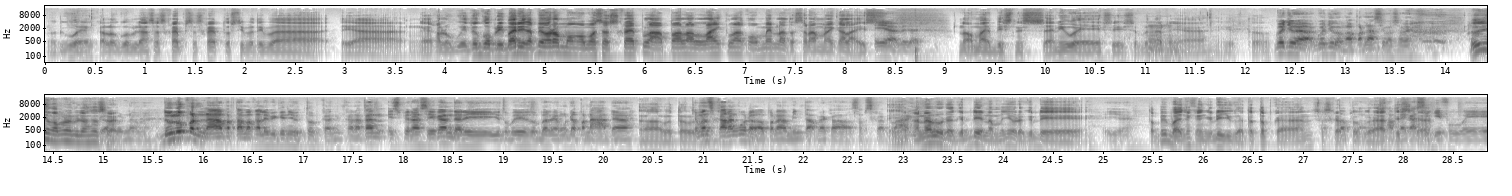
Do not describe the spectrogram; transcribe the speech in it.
Menurut gue ya, kalau gue bilang subscribe subscribe terus tiba-tiba ya ya kalau gue itu gue pribadi tapi orang mau ngomong subscribe lah, apalah, like lah, komen lah terserah mereka lah. Is Iya benar. Not my business anyway sih sebenarnya Hmm. gitu. Gue juga gue juga nggak pernah sih maksudnya. Lu juga nggak pernah bilang Gak subscribe? pernah. Dulu pernah pertama kali bikin YouTube kan, karena kan inspirasi kan dari youtuber-youtuber yang udah pernah ada. Ah, betul. Cuman sekarang gue udah gak pernah minta mereka subscribe Ya, lagi. karena lu udah gede, namanya udah gede. Iya. Tapi banyak yang gede juga tetep kan, subscribe Tetap tuh lah, gratis Sampai kasih kan. giveaway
